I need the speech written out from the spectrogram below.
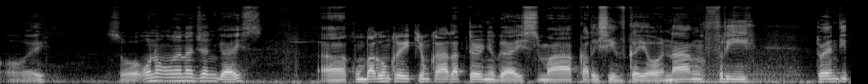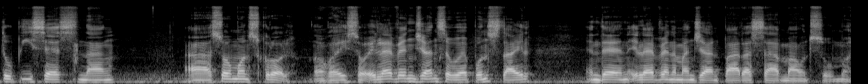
Okay? So, unang-una na dyan guys, uh, kung bagong create yung character nyo guys, makaka-receive kayo ng free 22 pieces ng uh, summon scroll. Okay? So, 11 dyan sa weapon style And then 11 naman dyan para sa Mount Summon.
